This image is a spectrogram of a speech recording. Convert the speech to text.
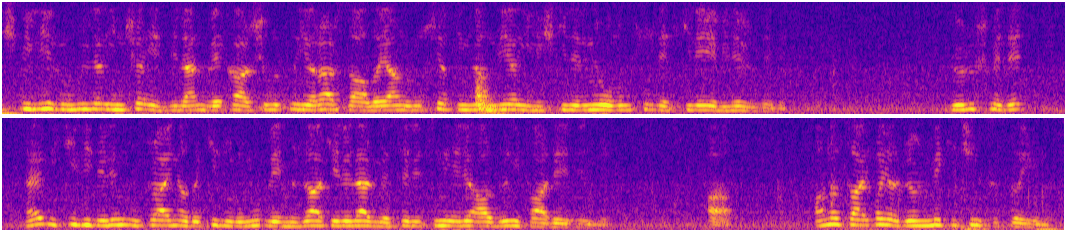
işbirliği ruhuyla inşa edilen ve karşılıklı yarar sağlayan Rusya-Finlandiya ilişkilerini olumsuz etkileyebilir dedi. Görüşmede, her iki liderin Ukrayna'daki durumu ve müzakereler meselesini ele aldığı ifade edildi. A. Ana sayfaya dönmek için tıklayınız.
